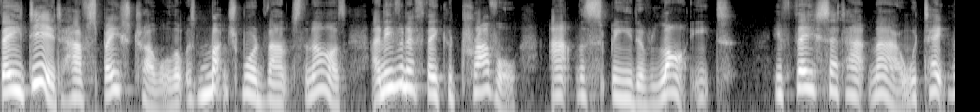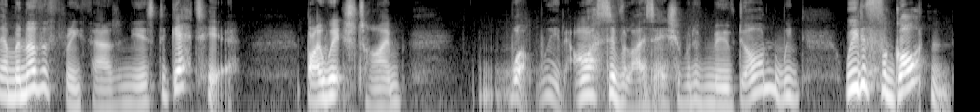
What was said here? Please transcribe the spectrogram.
they did have space travel that was much more advanced than ours, and even if they could travel at the speed of light, if they set out now, it would take them another 3,000 years to get here, by which time well, our civilization would have moved on. We'd, we'd have forgotten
